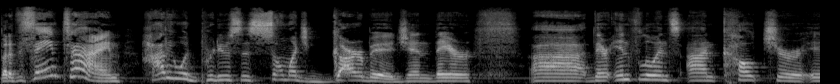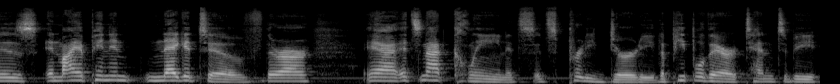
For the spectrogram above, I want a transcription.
But at the same time, Hollywood produces so much garbage, and their uh, their influence on culture is, in my opinion, negative. There are, yeah, it's not clean. It's it's pretty dirty. The people there tend to be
